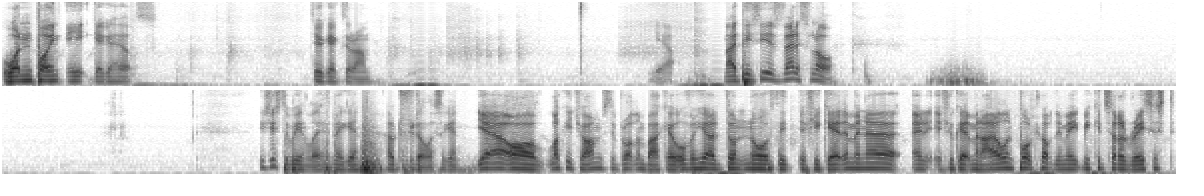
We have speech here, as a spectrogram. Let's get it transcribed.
1.8 gigahertz, 2 gigs of RAM. Yeah. My PC is very slow. He's just away and left me again. I'll just read the list again. Yeah, oh, Lucky Charms, they brought them back out over here. I don't know if they if you get them in a and if you get them in Ireland pork chop, they might be considered racist.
